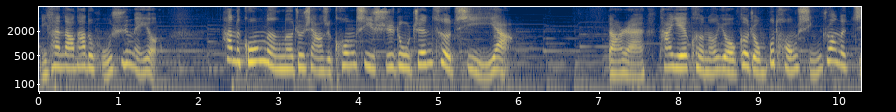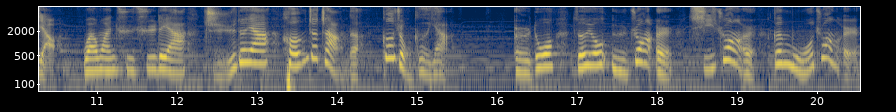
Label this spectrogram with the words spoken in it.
你看到它的胡须没有？它的功能呢，就像是空气湿度侦测器一样。当然，它也可能有各种不同形状的角，弯弯曲曲的呀，直的呀，横着长的，各种各样。耳朵则有羽状耳、鳍状耳跟膜状耳。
